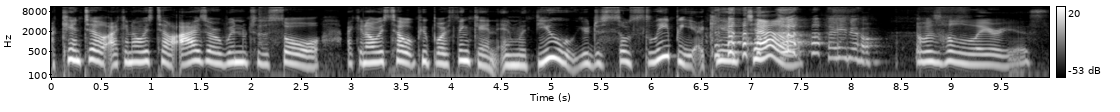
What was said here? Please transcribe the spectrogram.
I can't tell. I can always tell. Eyes are a window to the soul. I can always tell what people are thinking. And with you, you're just so sleepy. I can't tell. I know. It was hilarious.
